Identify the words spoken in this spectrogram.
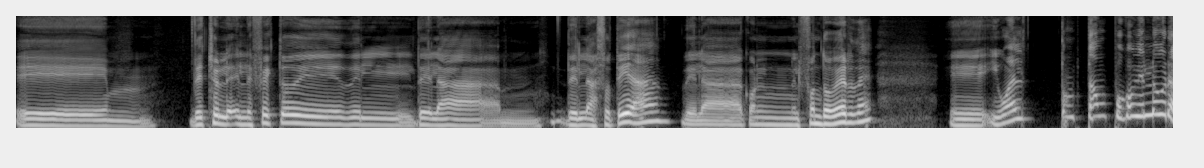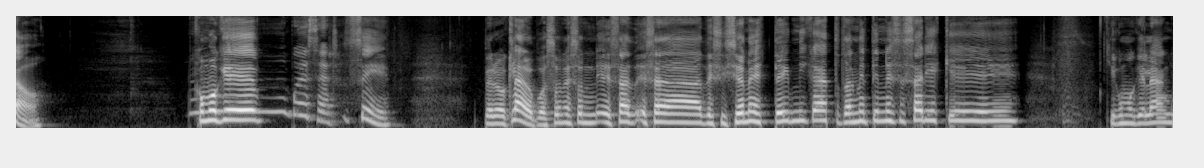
Eh, de hecho, el, el efecto de, del- de la, mm, de la azotea de la, con el fondo verde, eh, igual está un poco bien logrado. Como que, Mm, Puede ser. sí. Pero claro, pues son, son esas, esas decisiones técnicas totalmente innecesarias que, que como que le han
